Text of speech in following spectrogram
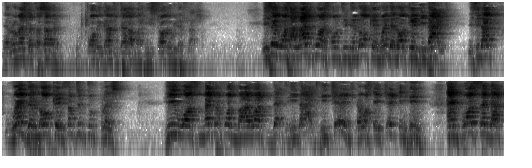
Then Romans chapter 7, Paul began to tell us about his struggle with the flesh. He said he was alive once until the law came. When the law came, he died. You see that? When the law came, something took place. He was metaphors by what death. He died. He changed. There was a change in him. And Paul said that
